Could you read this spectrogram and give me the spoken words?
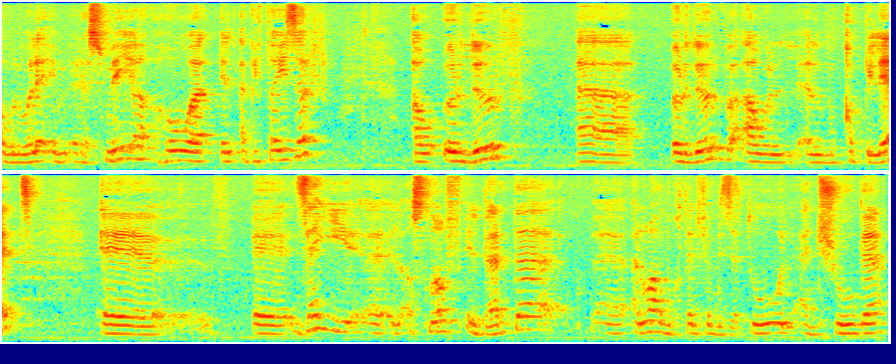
أو الولائم الرسمية هو الأبيتايزر أو أوردورف آه، أوردورف أو المقبلات آه، زي الأصناف الباردة أنواع مختلفة بالزيتون أنشوجة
